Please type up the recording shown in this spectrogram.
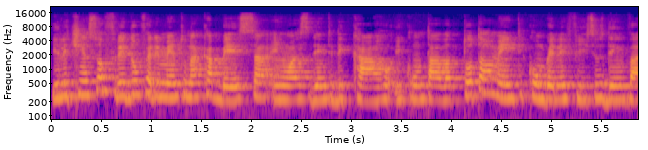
e ele tinha sofrido um ferimento na cabeça em um acidente de carro e contava totalmente com benefícios de invalidez.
